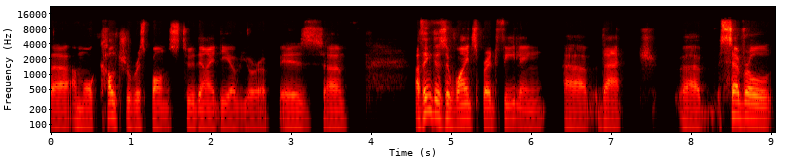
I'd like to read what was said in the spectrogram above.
uh, a more cultural response to the idea of Europe. Is uh, I think there's a widespread feeling uh, that uh, several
